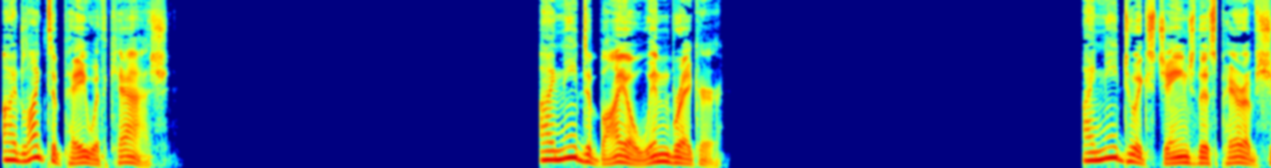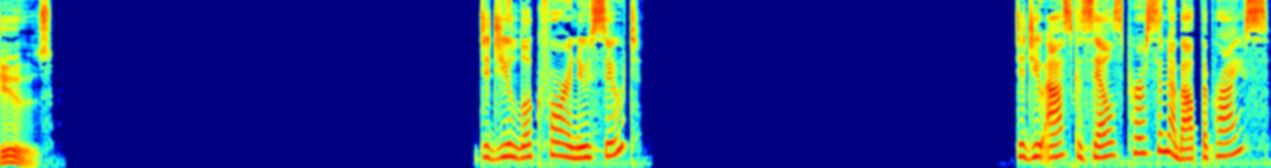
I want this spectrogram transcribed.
I'd like to pay with cash. I need to buy a windbreaker. I need to exchange this pair of shoes. Did you look for a new suit? Did you ask a salesperson about the price?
